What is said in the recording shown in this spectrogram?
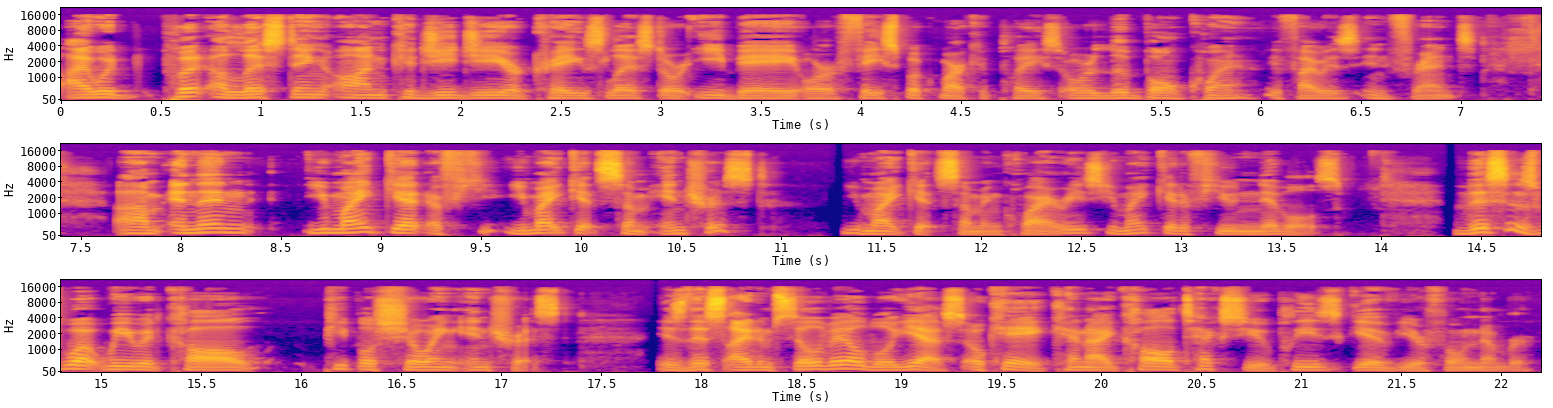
I would put a listing on Kijiji or Craigslist or eBay or Facebook Marketplace or Le Bon Coin if I was in France. Um, and then you might get a few, you might get some interest, you might get some inquiries, you might get a few nibbles. This is what we would call people showing interest. Is this item still available? Yes. Okay. Can I call, text you? Please give your phone number.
